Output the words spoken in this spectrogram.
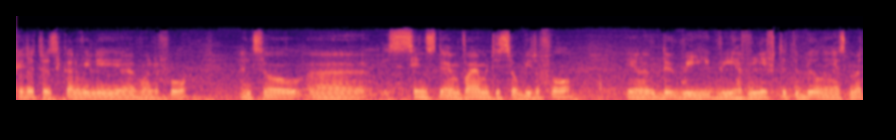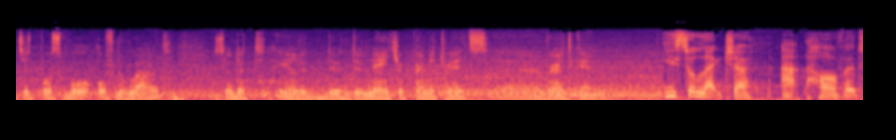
So that was kind of really uh, wonderful. And so, uh, since the environment is so beautiful, you know, the, we, we have lifted the building as much as possible off the ground so that you know, the, the nature penetrates uh, where it can. You still lecture at Harvard,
